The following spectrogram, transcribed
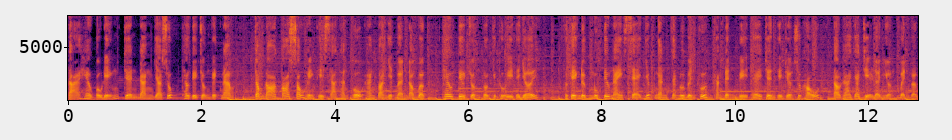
tả heo cổ điển trên đàn gia súc theo tiêu chuẩn Việt Nam, trong đó có 6 huyện thị xã thành phố an toàn dịch bệnh động vật theo tiêu chuẩn Tổ chức Thú y Thế giới. Thực hiện được mục tiêu này sẽ giúp ngành chăn nuôi Bình Phước khẳng định vị thế trên thị trường xuất khẩu, tạo ra giá trị lợi nhuận bền vững.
